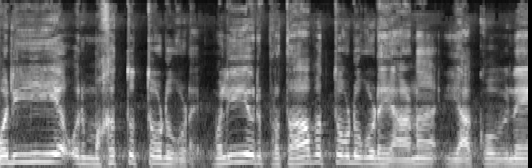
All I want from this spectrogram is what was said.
വലിയ ഒരു മഹത്വത്തോടുകൂടെ വലിയൊരു പ്രതാപത്തോടുകൂടെയാണ് യാക്കോബിനെ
